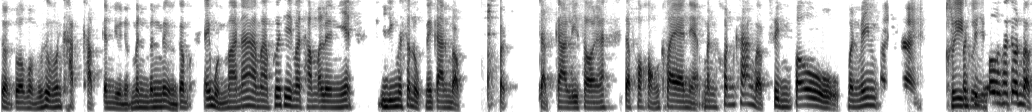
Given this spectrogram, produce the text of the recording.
ส่วนตัวผมรู้สึกว่ามันขัดขัดกันอยู่เนี่ยมันมันเหมือนกับไอ้หมุนมาหน้ามาเพื่อที่มาทำอะไรอย่างเงี้ยจริงๆมันสนุกในการแบบจัดการ resource นะ แต่พอของ Clan เนี่ยมันค่อนข้างแบบ simple มันไม่ clean มันก็ simple เยอะซะจนแบบ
